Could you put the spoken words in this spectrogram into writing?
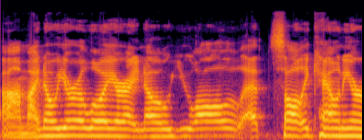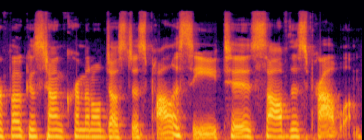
Um, I know you're a lawyer. I know you all at Salt Lake County are focused on criminal justice policy to solve this problem.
